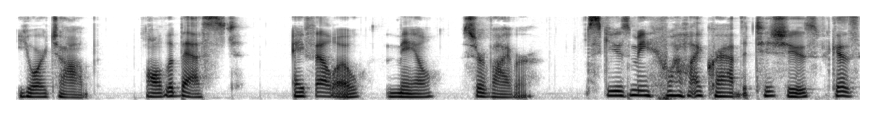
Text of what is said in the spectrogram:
your job. All the best, a fellow male survivor. Excuse me while I grab the tissues because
